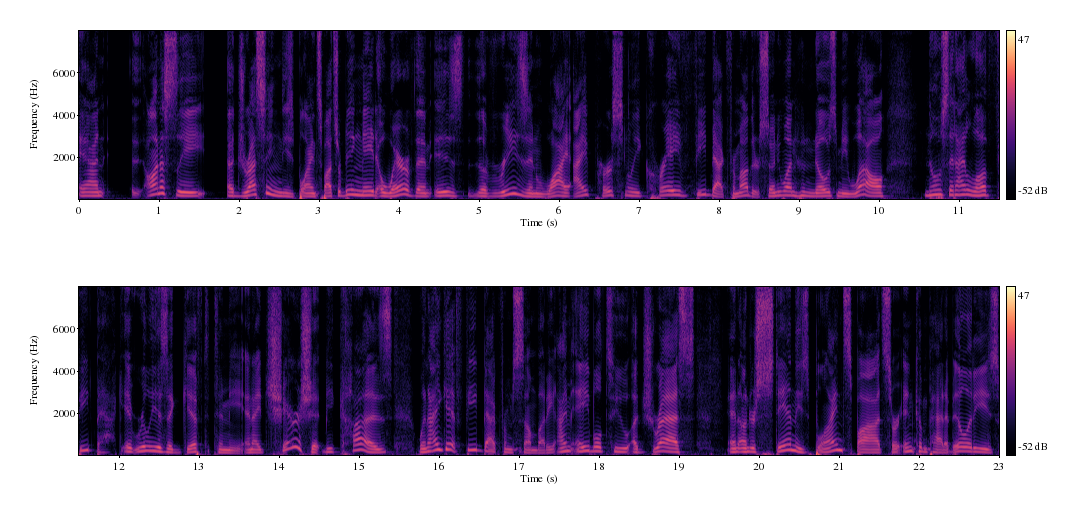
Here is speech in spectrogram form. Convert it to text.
And uh, honestly, addressing these blind spots or being made aware of them is the reason why I personally crave feedback from others. So, anyone who knows me well knows that I love feedback. It really is a gift to me, and I cherish it because when I get feedback from somebody, I'm able to address and understand these blind spots or incompatibilities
